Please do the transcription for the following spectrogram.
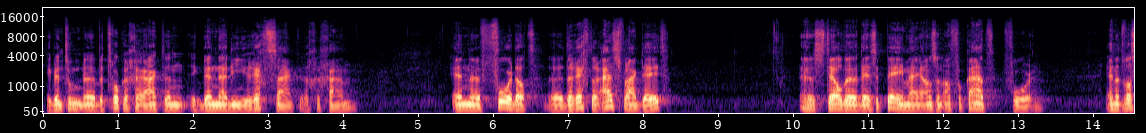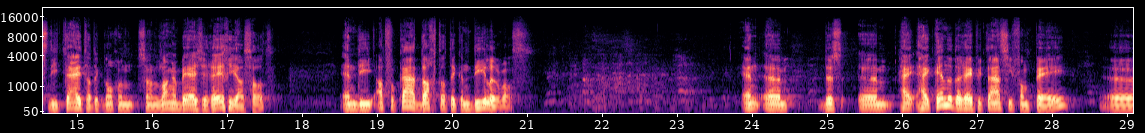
ik ben toen uh, betrokken geraakt en ik ben naar die rechtszaak gegaan. En voordat de rechter uitspraak deed, stelde deze P mij aan zijn advocaat voor. En het was die tijd dat ik nog zo'n lange beige regenjas had. En die advocaat dacht dat ik een dealer was. En ehm, dus um, hij, hij, kende de reputatie van P, uh,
